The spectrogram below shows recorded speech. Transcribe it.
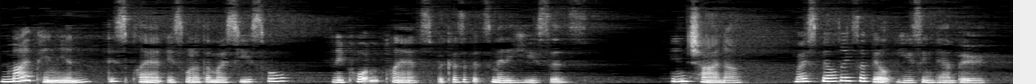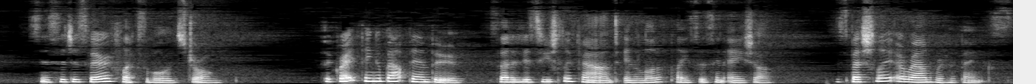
In my opinion, this plant is one of the most useful and important plants because of its many uses. In China, most buildings are built using bamboo since it is very flexible and strong. The great thing about bamboo is that it is usually found in a lot of places in Asia, especially around riverbanks.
